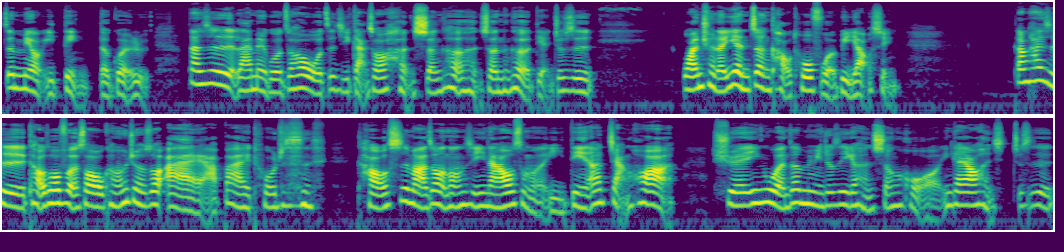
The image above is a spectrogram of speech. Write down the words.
这没有一定的规律。但是来美国之后，我自己感受很深刻、很深刻的点，就是完全的验证考托福的必要性。刚开始考托福的时候，我可能会觉得说：“哎呀，拜托，就是 考试嘛，这种东西哪有什么一定？啊，讲话学英文，这明明就是一个很生活，应该要很就是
